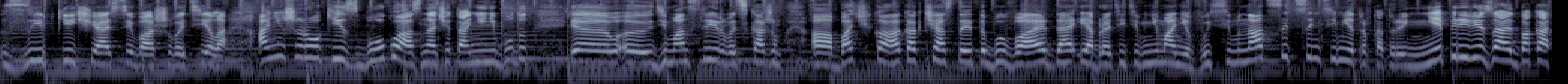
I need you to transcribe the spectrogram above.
зыбкие части вашего тела. Они широкие сбоку, а значит они не будут э, э, демонстрировать, скажем, э, бачка, как часто это бывает, да, и обратите внимание, 18 сантиметров, которые не перерезают бока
